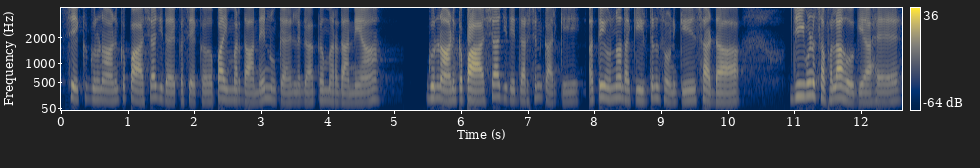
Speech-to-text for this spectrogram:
ਸਿੱਖ ਗੁਰੂ ਨਾਨਕ ਪਾਤਸ਼ਾਹ ਜੀ ਦਾ ਇੱਕ ਸਿੱਖ ਭਾਈ ਮਰਦਾਨੇ ਨੂੰ ਕਹਿਣ ਲੱਗਾ, ਕਿ ਮਰਦਾਨਿਆ, ਗੁਰੂ ਨਾਨਕ ਪਾਤਸ਼ਾਹ ਜੀ ਦੇ ਦਰਸ਼ਨ ਕਰਕੇ ਅਤੇ ਉਹਨਾਂ ਦਾ ਕੀਰਤਨ ਸੁਣ ਕੇ ਸਾਡਾ ਜੀਵਨ ਸਫਲਾ ਹੋ ਗਿਆ ਹੈ।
